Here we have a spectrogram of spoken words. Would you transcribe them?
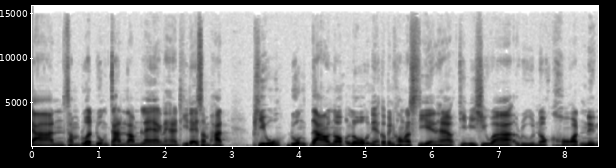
ยานสำรวจดวงจันทร์ลำแรกนะฮะที่ได้สัมผัส ผิวดวงดาวนอกโลกเนี่ยก็เป็นของรัสเซียนะฮะที่มีชื่อว่ารูนอกคอร์ดหนึ่ง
